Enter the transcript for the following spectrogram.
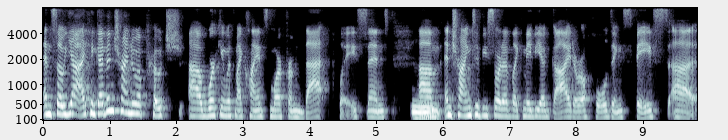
and so, yeah, I think I've been trying to approach uh, working with my clients more from that place and mm. um, and trying to be sort of like maybe a guide or a holding space, uh,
